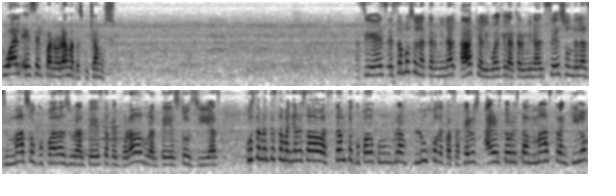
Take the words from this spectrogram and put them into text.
¿cuál es el panorama? Te escuchamos. Así es, estamos en la terminal A, que al igual que la terminal C, son de las más ocupadas durante esta temporada, durante estos días. Justamente esta mañana estaba bastante ocupado con un gran flujo de pasajeros. A esta hora está más tranquilo,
